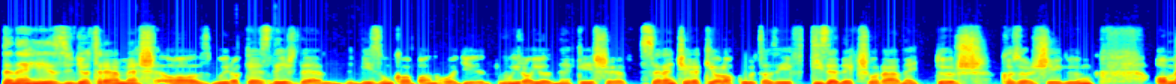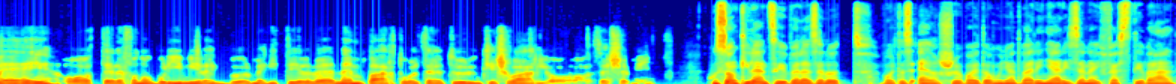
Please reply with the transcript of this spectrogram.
De nehéz, gyötrelmes az újrakezdés, de bízunk abban, hogy újra jönnek, és szerencsére kialakult az év tizedek során egy törzs közönségünk, amely a telefonokból, e-mailekből megítélve nem pártolt el tőlünk és várja az eseményt. 29 évvel ezelőtt volt az első Vajdahunyadvári nyári zenei fesztivál.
